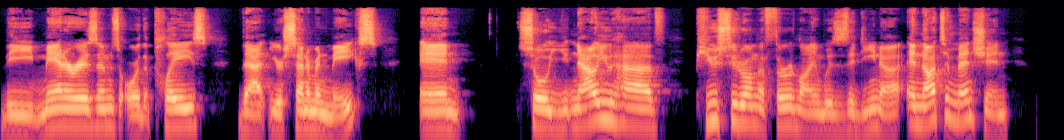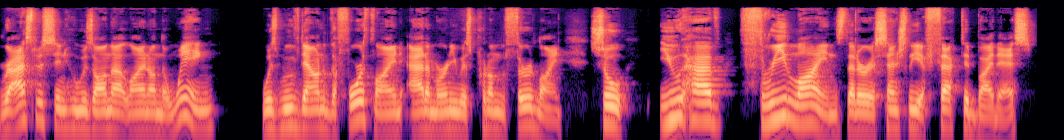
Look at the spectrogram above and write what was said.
the mannerisms, or the plays that your centerman makes. And so you, now you have Pew Suter on the third line with Zadina, and not to mention Rasmussen, who was on that line on the wing, was moved down to the fourth line. Adam Erne was put on the third line. So you have three lines that are essentially affected by this.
